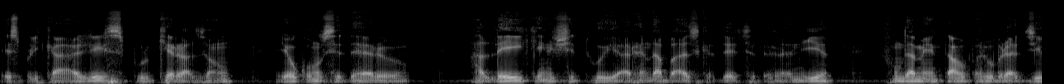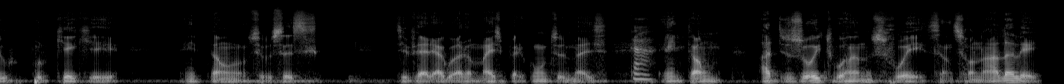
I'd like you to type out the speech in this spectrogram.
explicar-lhes por que razão eu considero a lei que institui a renda básica de cidadania, fundamental para o Brasil. Por que que... Então, se vocês tiverem agora mais perguntas, mas... Tá. Então, há 18 anos foi sancionada a lei.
